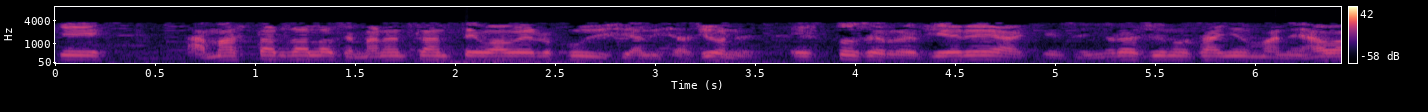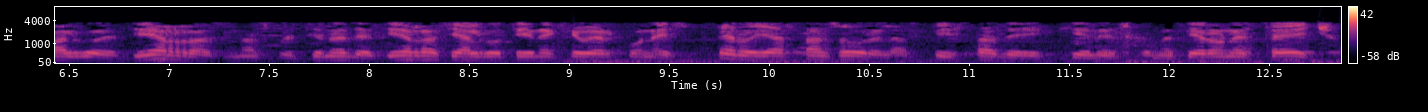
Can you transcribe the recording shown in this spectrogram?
que a más tardar la semana entrante va a haber judicializaciones. Esto se refiere a que el señor hace unos años manejaba algo de tierras, unas cuestiones de tierras y algo tiene que ver con eso. Pero ya están sobre las pistas de quienes cometieron este hecho.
